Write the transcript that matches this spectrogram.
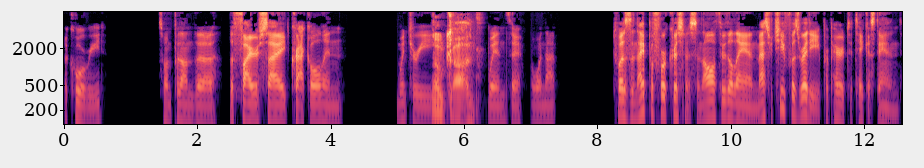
a cool read. Someone put on the the fireside crackle and wintry Oh God! winds there or whatnot. Twas the night before Christmas, and all through the land, Master Chief was ready, prepared to take a stand.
